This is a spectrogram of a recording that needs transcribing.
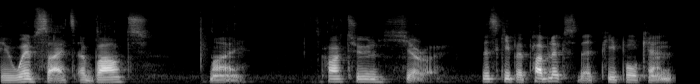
a website about my cartoon hero. Let's keep it public so that people can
